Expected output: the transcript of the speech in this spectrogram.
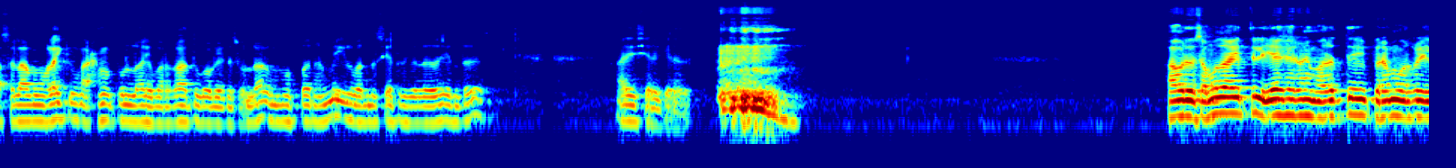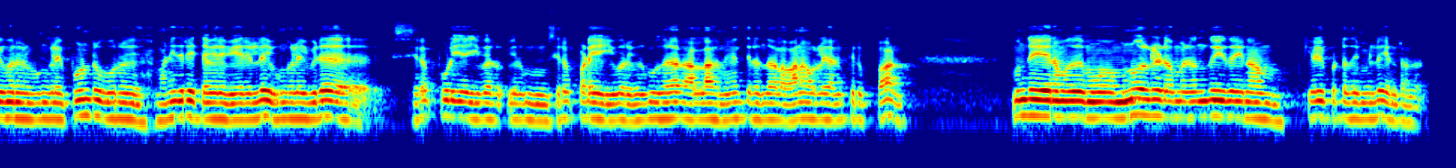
அஸ்லாம் வலைக்கும் ரஹமத்துல்லாஹி வரகாத்து அப்படின்னு சொன்னால் முப்பது நன்மைகள் வந்து சேர்த்துகிறது என்று அதிசரிக்கிறது அவரது சமுதாயத்தில் ஏகரனை மறுத்து பிரமுகர்கள் இவர்கள் உங்களை போன்று ஒரு மனிதரை தவிர வேறில்லை. உங்களை விட சிறப்புடைய இவர் விரும்பும் சிறப்படைய இவர் விரும்புகிறார். அல்லாஹ் நினைத்திருந்தால் வானவர்களை அனுப்பியிருப்பான். முந்தைய நமது முன்னோர்களிடமிருந்து இதை நாம் கேள்விப்பட்டதும் இல்லை என்றனர்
